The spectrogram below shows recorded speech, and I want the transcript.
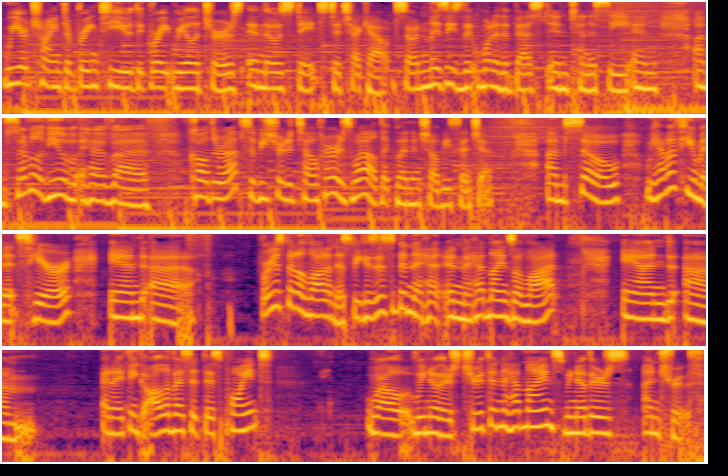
We are trying to bring to you the great realtors in those states to check out. So, and Lizzie's the, one of the best in Tennessee. And um, several of you have uh, called her up, so be sure to tell her as well that Glenn and Shelby sent you. Um, so we have a few minutes here, and uh, we're going to spend a lot on this because this has been the he- in the headlines a lot, and um, and I think all of us at this point, well, we know there's truth in the headlines, we know there's untruth.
